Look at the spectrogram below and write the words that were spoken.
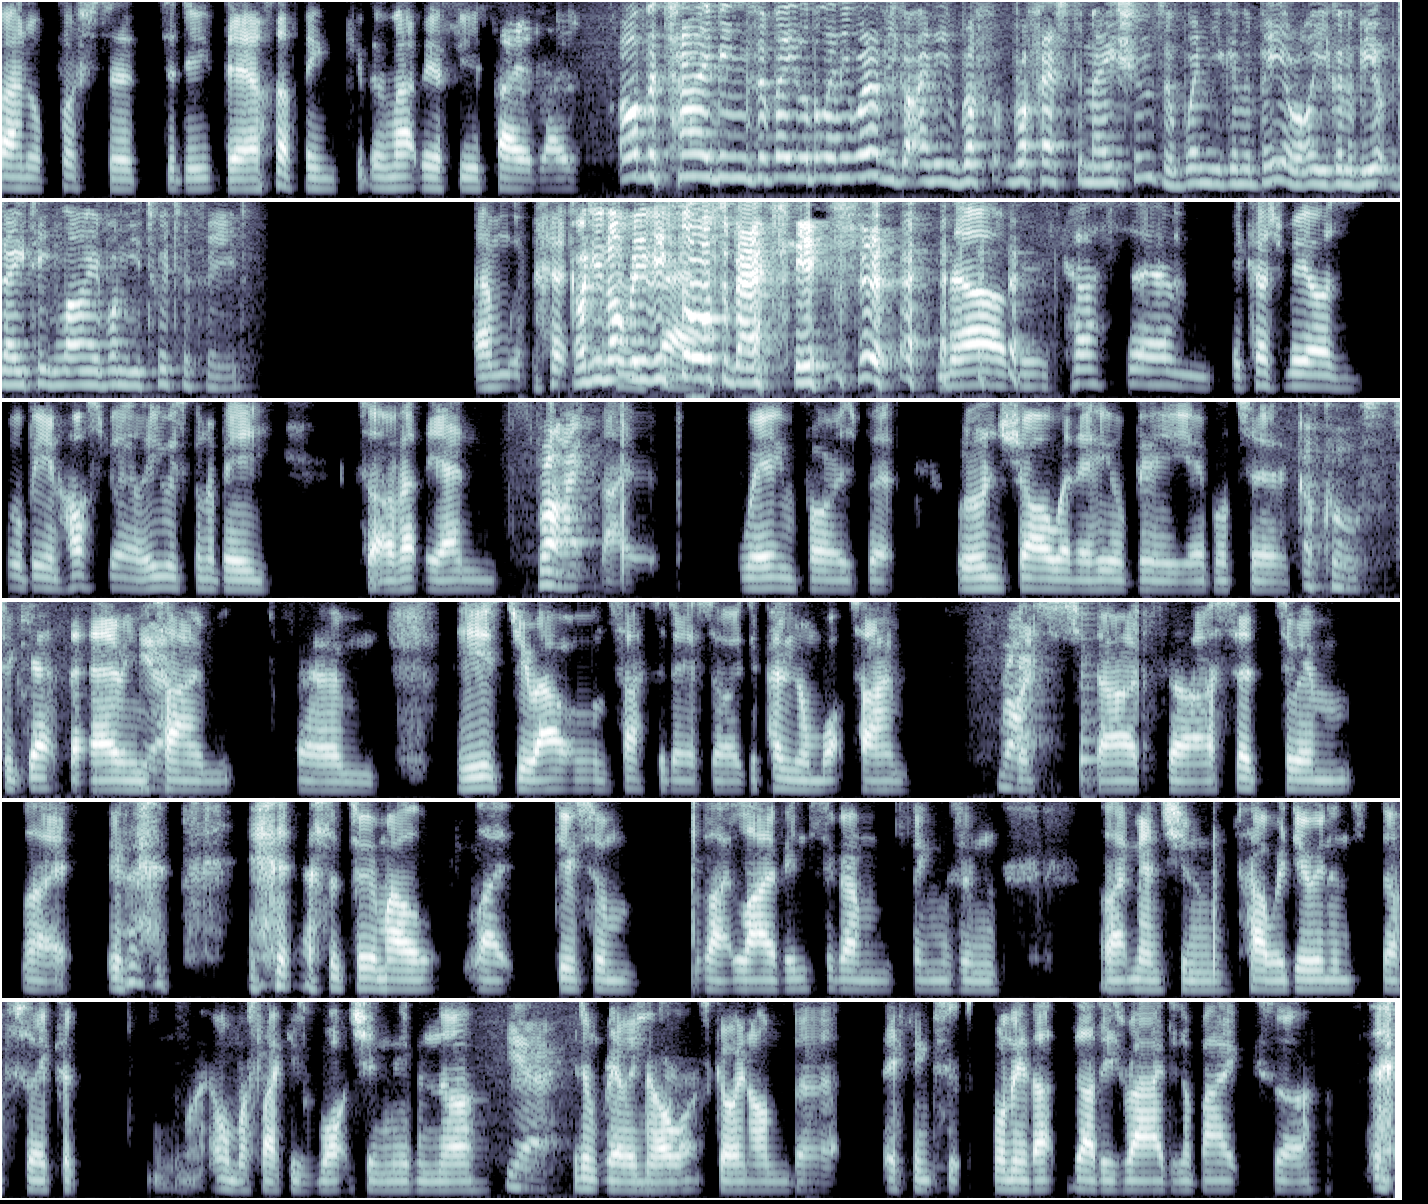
final push to, to Deepdale. I think there might be a few tired lads. Are the timings available anywhere? Have you got any rough rough estimations of when you're going to be, or are you going to be updating live on your Twitter feed? Um, or you not really fair, thought about it? no, because um, because Rio's will be in hospital. He was going to be sort of at the end, right, like waiting for us, but we're unsure whether he'll be able to, of course, to get there in yeah. time. Um, he is due out on Saturday, so depending on what time, right. So I said to him, like, I said to him, I'll like do some like live Instagram things and like mention how we're doing and stuff, so he could almost like he's watching, even though yeah, he doesn't really know what's going on, but he thinks it's funny that daddy's riding a bike. So,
